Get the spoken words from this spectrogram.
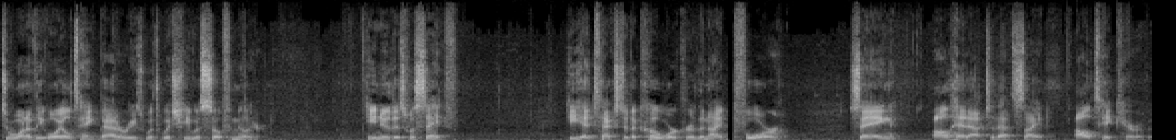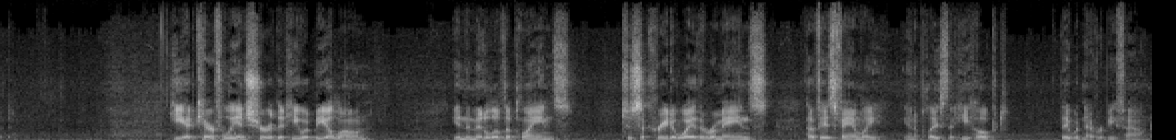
to one of the oil tank batteries with which he was so familiar. He knew this was safe. He had texted a coworker the night before saying, I'll head out to that site. I'll take care of it. He had carefully ensured that he would be alone in the middle of the plains to secrete away the remains of his family in a place that he hoped they would never be found.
